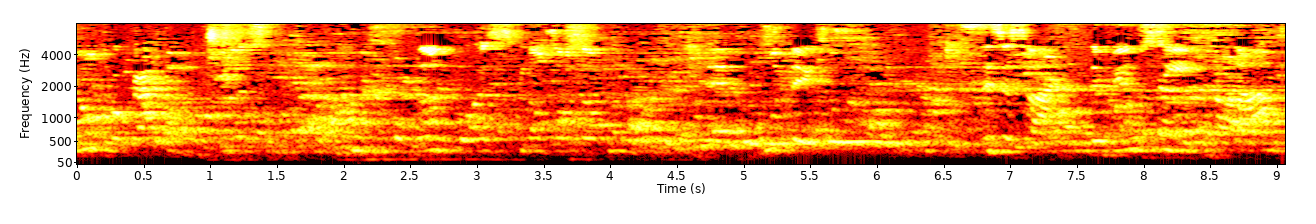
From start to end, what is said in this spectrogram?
Não trocar todo dia, assim, comprando coisas que não são tão é, úteis ou necessárias. Devemos sim usar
